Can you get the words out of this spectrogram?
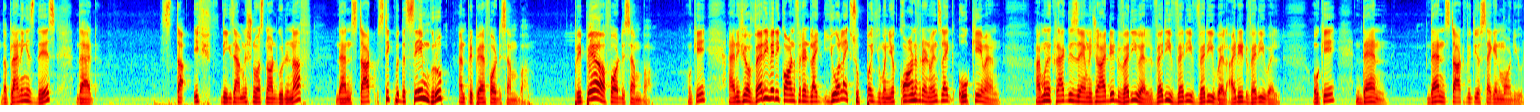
The planning is this that if the examination was not good enough then start stick with the same group and prepare for december. Prepare for december okay? And if you're very very confident like you are like superhuman you're confident when it's like okay man i'm going to crack this examination. I did very well very very very well. I did very well okay? Then then start with your second module.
